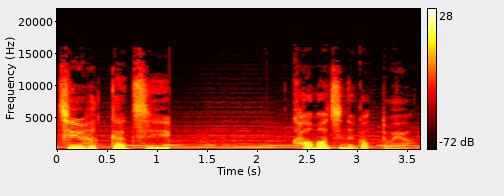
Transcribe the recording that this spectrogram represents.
칠흑까지 검어지는 것도요.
